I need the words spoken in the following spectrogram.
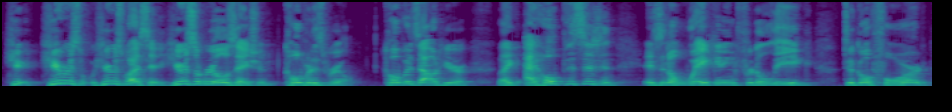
here, here is here's what I say. Here's the realization: COVID is real. COVID's out here. Like I hope this isn't is an awakening for the league to go forward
